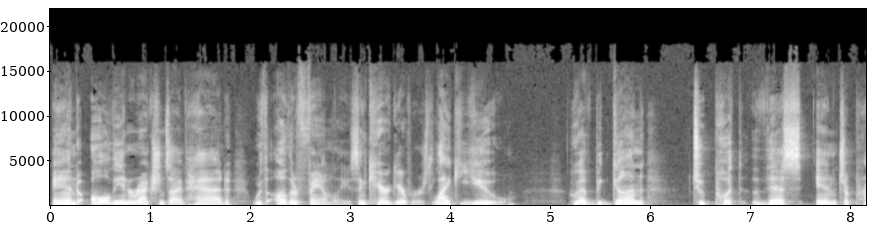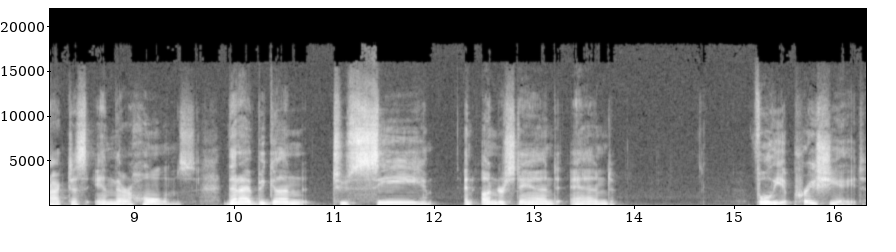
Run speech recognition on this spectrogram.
and all the interactions I've had with other families and caregivers like you who have begun to put this into practice in their homes that I've begun to see and understand and fully appreciate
